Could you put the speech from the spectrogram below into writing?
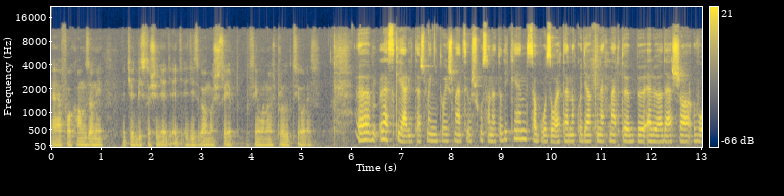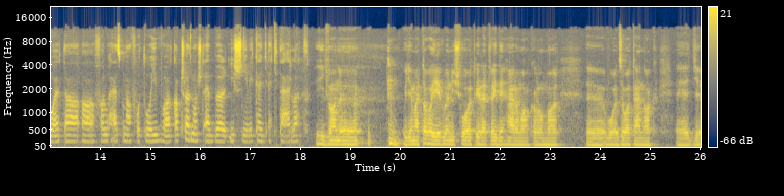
el fog hangzani, úgyhogy biztos, hogy egy, egy, egy izgalmas, szép, színvonalas produkció lesz. Lesz kiállítás megnyitó is március 25-én Szabó Zoltánnak, ugye, akinek már több előadása volt a, a faluházban a fotóival kapcsolatban, most ebből is nyílik egy, egy tárlat. Így van, ugye már tavaly évben is volt, illetve idén három alkalommal volt Zoltánnak egy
